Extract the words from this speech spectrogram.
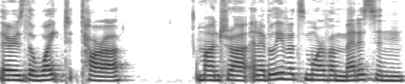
There's the white Tara mantra, and I believe it's more of a medicine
